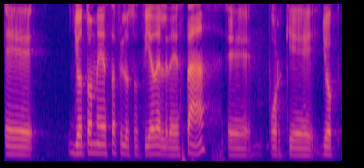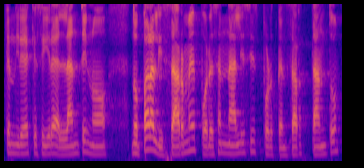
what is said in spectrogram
eh, yo tomé esta filosofía de, de esta eh, porque yo tendría que seguir adelante y no, no paralizarme por ese análisis, por pensar tanto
